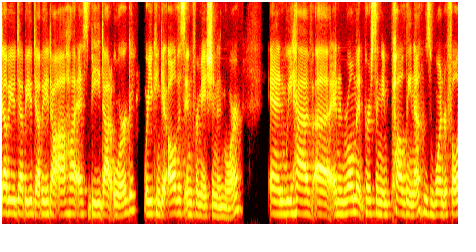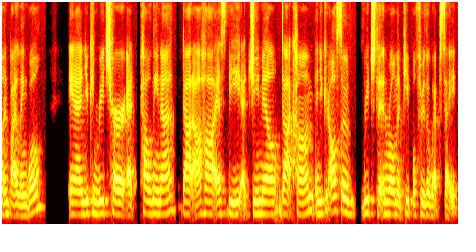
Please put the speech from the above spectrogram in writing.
www.ahasb.org, where you can get all this information and more. And we have uh, an enrollment person named Paulina, who's wonderful and bilingual. And you can reach her at paulina.ahasb at gmail.com. And you can also reach the enrollment people through the website.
